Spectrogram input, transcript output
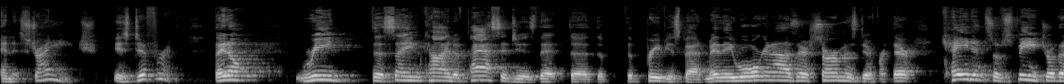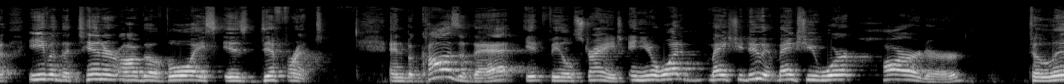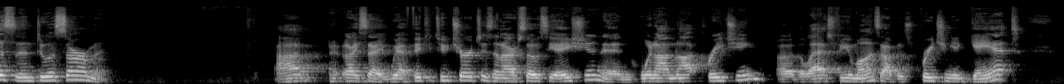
And it's strange, it's different. They don't read the same kind of passages that uh, the, the previous passage. Maybe they organize their sermons different. Their cadence of speech or the even the tenor of the voice is different. And because of that, it feels strange. And you know what it makes you do? It makes you work harder to listen to a sermon. I, I say we have 52 churches in our association, and when I'm not preaching, uh, the last few months I was preaching at Gantt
